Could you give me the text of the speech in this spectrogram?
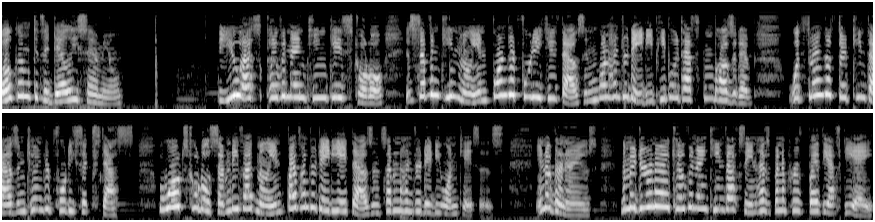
Welcome to the Daily Samuel. The U.S. COVID 19 case total is 17,442,180 people testing positive, with 313,246 deaths. The world's total is 75,588,781 cases. In other news, the Moderna COVID 19 vaccine has been approved by the FDA.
